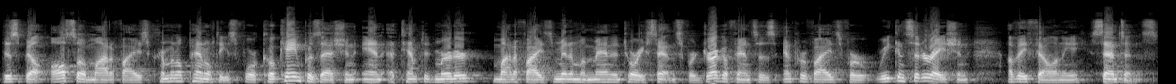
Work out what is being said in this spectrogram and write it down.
This bill also modifies criminal penalties for cocaine possession and attempted murder, modifies minimum mandatory sentence for drug offenses, and provides for reconsideration of a felony sentence.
